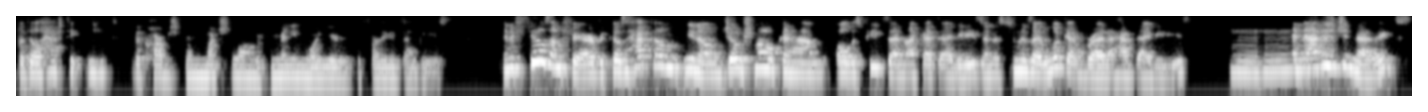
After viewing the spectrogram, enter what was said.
but they'll have to eat the carbs for much longer for many more years before they get diabetes and it feels unfair because how come, you know, Joe Schmo can have all this pizza and not get diabetes? And as soon as I look at bread, I have diabetes. Mm-hmm. And that is genetics.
